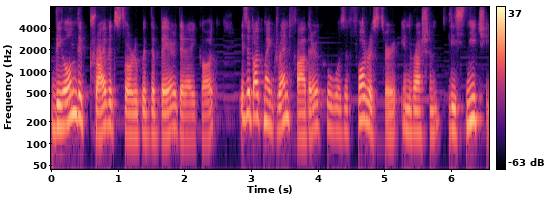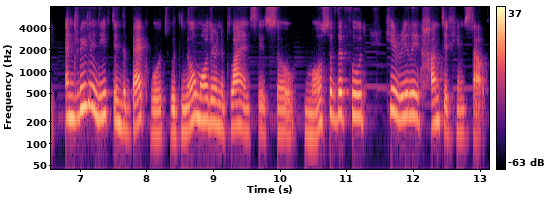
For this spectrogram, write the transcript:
The only private story with the bear that I got is about my grandfather, who was a forester in Russian Lisnichi and really lived in the backwoods with no modern appliances, so most of the food he really hunted himself,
